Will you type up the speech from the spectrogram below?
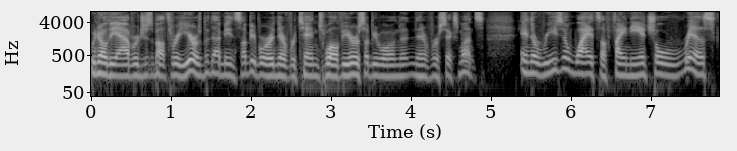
We know the average is about three years, but that means some people are in there for 10, 12 years, some people are in there for six months. And the reason why it's a financial risk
